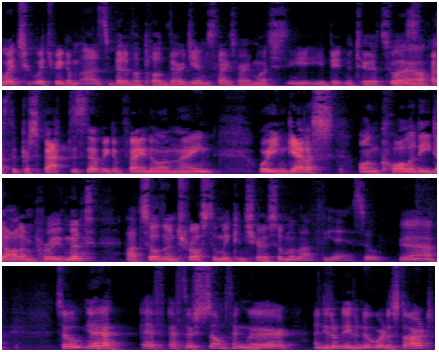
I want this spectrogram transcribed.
which which we can as a bit of a plug there, James. Thanks very much. You, you beat me to it. So well, that's, the prospectus that we can find online, or you can get us on quality dot improvement at Southern Trust, and we can share some of that. Yeah. So yeah, so yeah, if if there's something there and you don't even know where to start,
